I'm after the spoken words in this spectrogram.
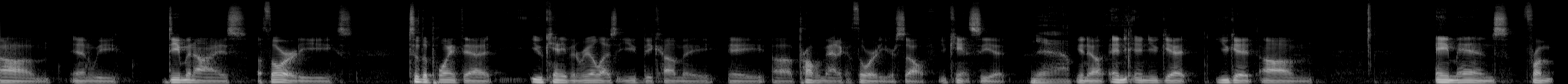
um, and we demonize authorities to the point that you can't even realize that you've become a a uh, problematic authority yourself. You can't see it, yeah. you know, and and you get you get um, amens from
